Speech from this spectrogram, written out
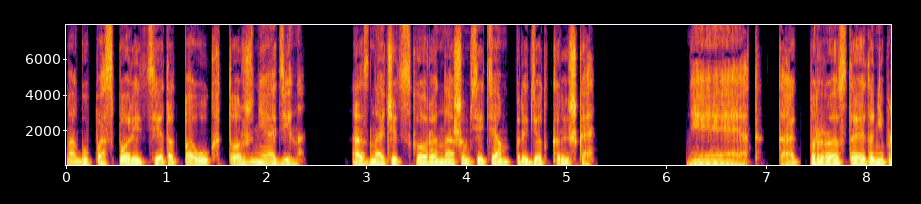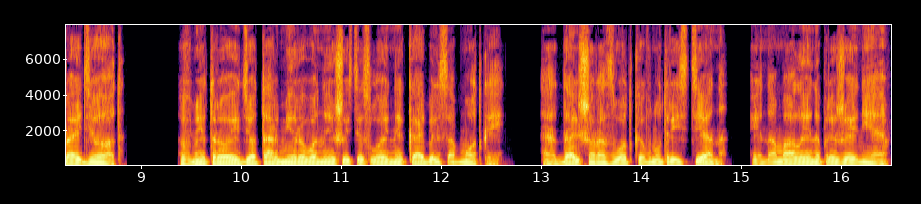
Могу поспорить, этот паук тоже не один. А значит, скоро нашим сетям придет крышка. Нет, так просто это не пройдет. В метро идет армированный шестислойный кабель с обмоткой, а дальше разводка внутри стен и на малые напряжения.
